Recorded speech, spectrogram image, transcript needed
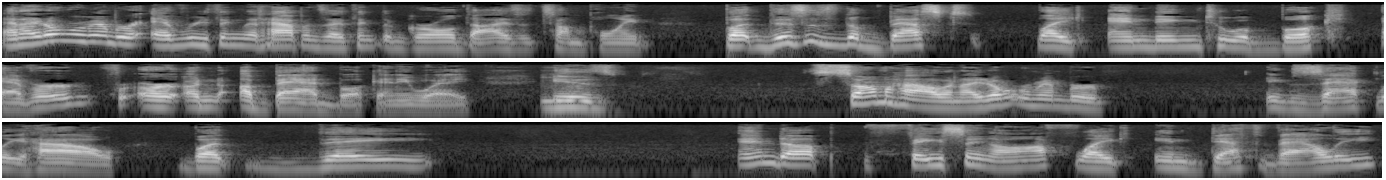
And I don't remember everything that happens. I think the girl dies at some point, but this is the best like ending to a book ever, for, or a, a bad book anyway. Mhm. Is somehow, and I don't remember exactly how, but they end up facing off like in Death Valley,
